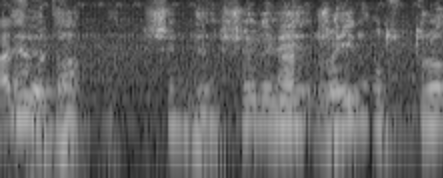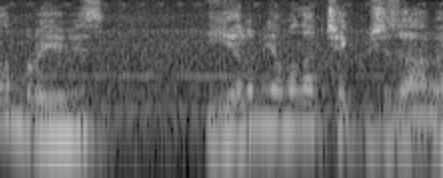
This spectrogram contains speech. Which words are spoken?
Aç evet bakayım. abi. Şimdi şöyle bir rayını oturtturalım burayı biz. Yarım yamalak çekmişiz abi.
